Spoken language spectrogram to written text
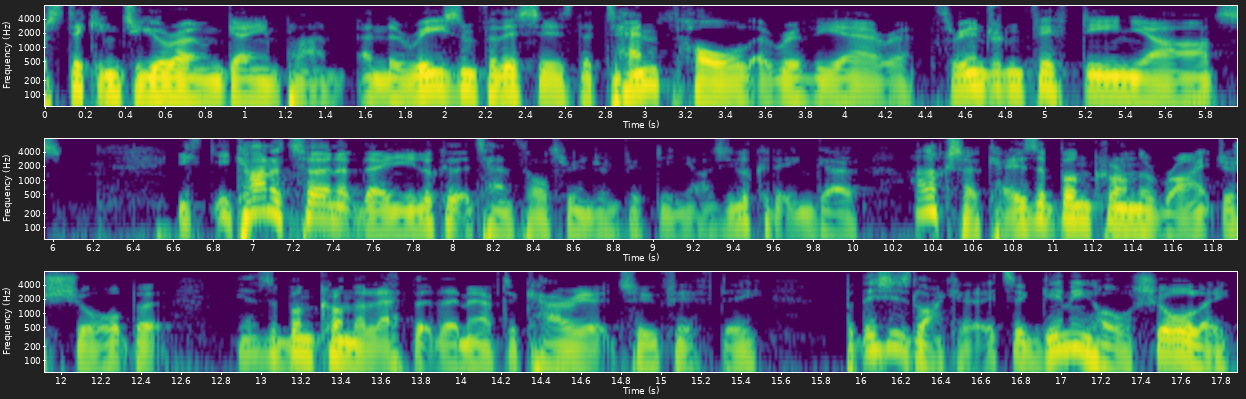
sticking to your own game plan. And the reason for this is the 10th hole at Riviera, 315 yards. You, you kind of turn up there and you look at the 10th hole, 315 yards. You look at it and go, "That looks okay. There's a bunker on the right, just short, but yeah, there's a bunker on the left that they may have to carry at 250. But this is like a, it's a gimme hole, surely.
